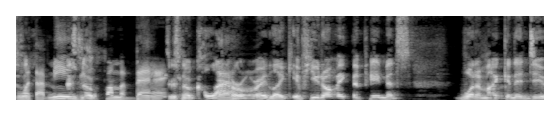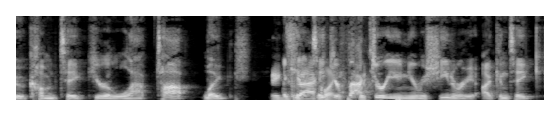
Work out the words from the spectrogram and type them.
and what that means no, is if I'm a bank, there's no collateral, yeah, right? Like if you don't make the payments, what am I going to do? Come take your laptop? Like exactly. I can't take your factory and your machinery. I can take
